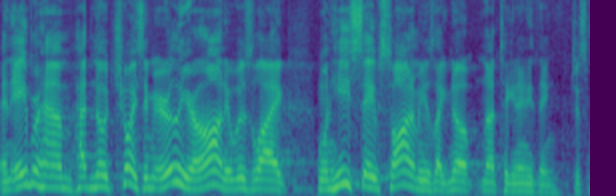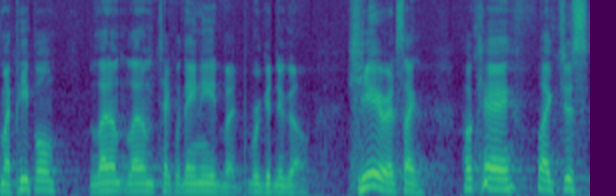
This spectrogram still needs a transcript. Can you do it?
And Abraham had no choice. I mean, earlier on, it was like when he saved Sodom, he was like, nope, not taking anything. Just my people, let them, let them take what they need, but we're good to go. Here, it's like, okay, like just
